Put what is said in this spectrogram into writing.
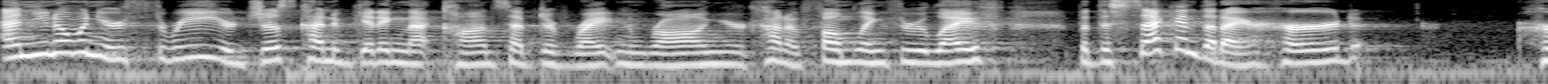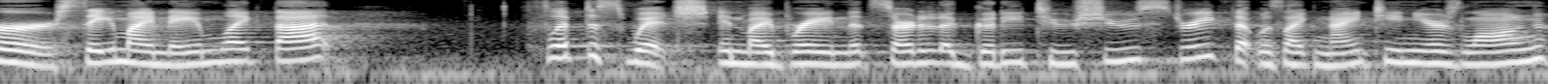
And you know, when you're three, you're just kind of getting that concept of right and wrong. You're kind of fumbling through life. But the second that I heard her say my name like that, flipped a switch in my brain that started a goody two shoes streak that was like 19 years long.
